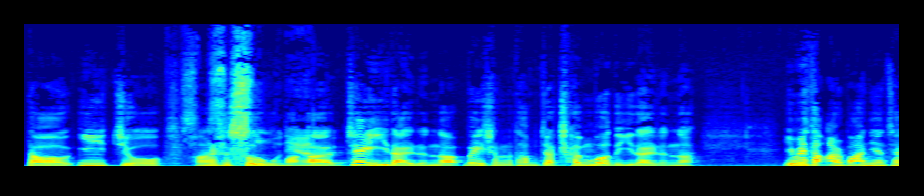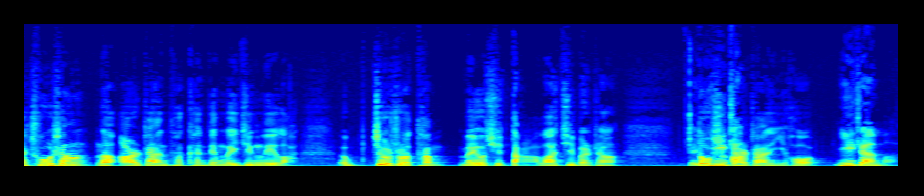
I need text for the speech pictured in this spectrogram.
到一九好像是四五年啊，这一代人呢，为什么他们叫沉默的一代人呢？因为他二八年才出生，那二战他肯定没经历了，呃，就是说他没有去打了，基本上都是二战以后一战嘛。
